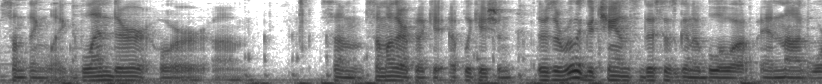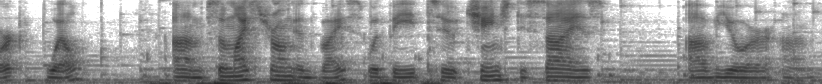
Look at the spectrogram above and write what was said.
something like Blender or um, some some other applica application, there's a really good chance this is going to blow up and not work well. Um, so my strong advice would be to change the size of your um,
